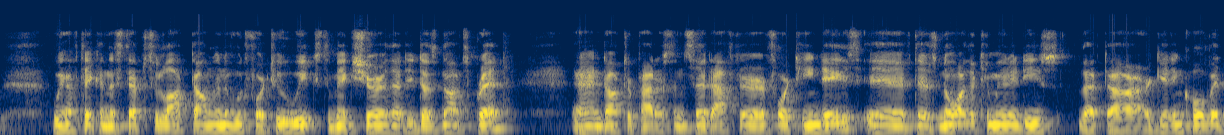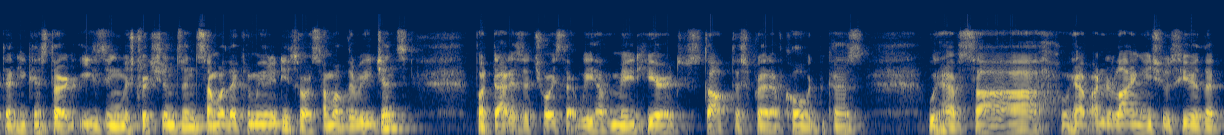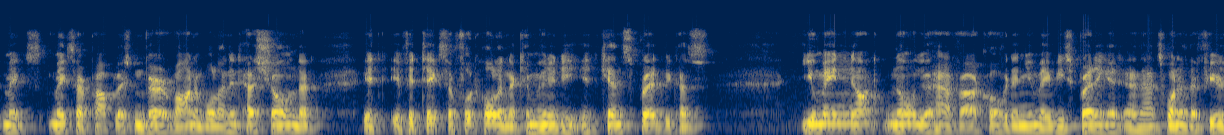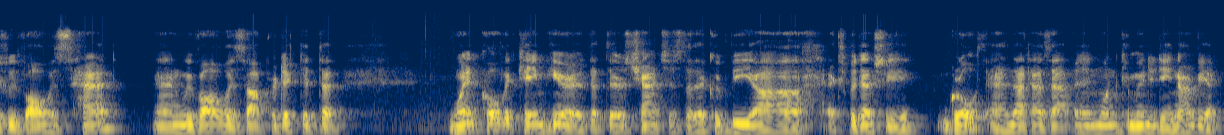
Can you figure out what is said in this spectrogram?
we have taken the steps to lock down Nunavut for two weeks to make sure that it does not spread. And Dr. Patterson said after 14 days, if there's no other communities that are getting COVID, then he can start easing restrictions in some of the communities or some of the regions. But that is a choice that we have made here to stop the spread of COVID because we have uh, we have underlying issues here that makes makes our population very vulnerable, and it has shown that it, if it takes a foothold in a community, it can spread because you may not know you have uh, COVID and you may be spreading it. And that's one of the fears we've always had. And we've always uh, predicted that when COVID came here, that there's chances that there could be uh, exponentially growth. And that has happened in one community in Arviat.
